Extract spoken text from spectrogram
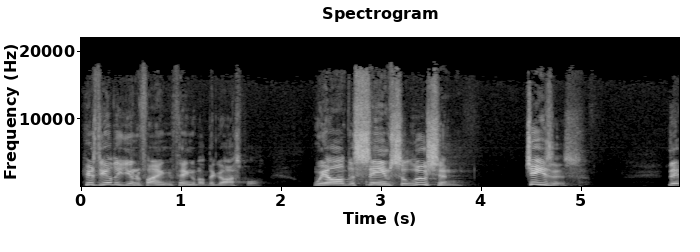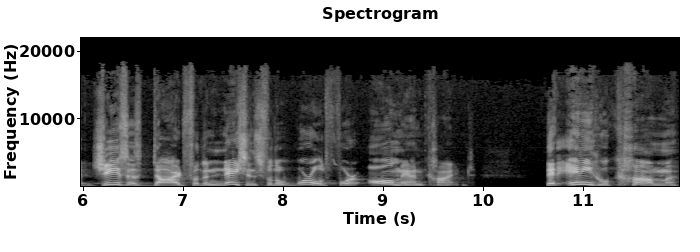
Here's the other unifying thing about the gospel we all have the same solution Jesus. That Jesus died for the nations, for the world, for all mankind. That any who come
